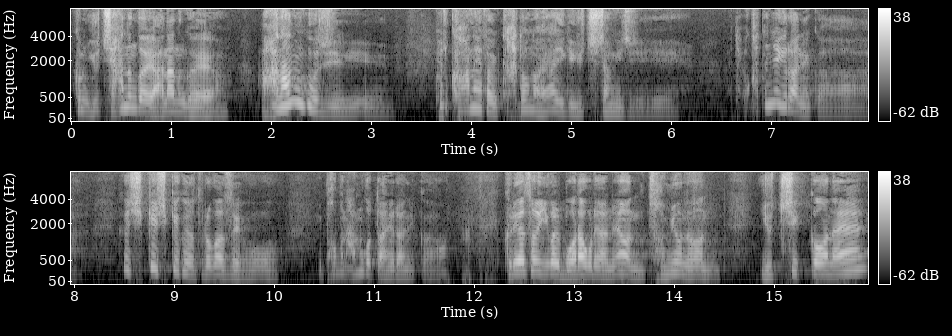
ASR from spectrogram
그럼 유치하는 거예요, 안 하는 거예요? 안 하는 거지. 그래서 그 안에다 가둬놔야 이게 유치장이지. 똑같은 얘기를 하니까. 그 쉽게 쉽게 그냥 들어가세요. 이 법은 아무것도 아니라니까. 그래서 이걸 뭐라고 그러냐면 점유는 유치권의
